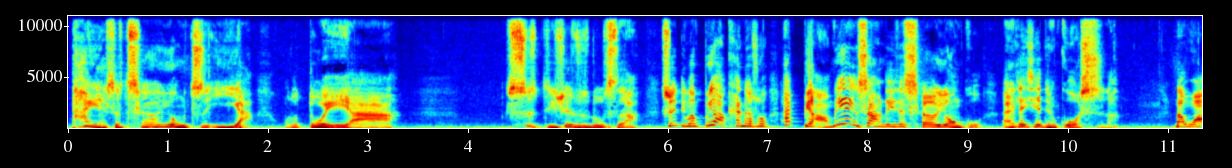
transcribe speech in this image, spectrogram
它也是车用之一呀。我说对呀，是的确是如此啊。所以你们不要看到说，哎表面上那些车用股，哎，那些都过时了。那王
